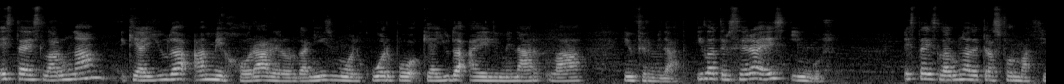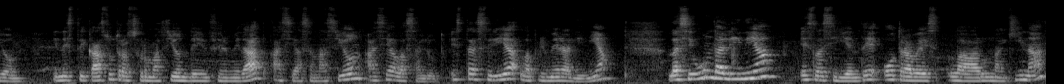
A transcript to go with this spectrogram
Esta es la runa que ayuda a mejorar el organismo, el cuerpo, que ayuda a eliminar la enfermedad. Y la tercera es Ingus. Esta es la runa de transformación. En este caso, transformación de enfermedad hacia sanación, hacia la salud. Esta sería la primera línea. La segunda línea es la siguiente. Otra vez la runa quinas,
